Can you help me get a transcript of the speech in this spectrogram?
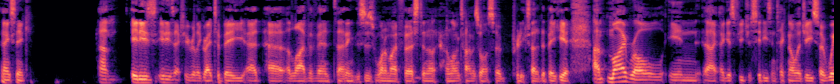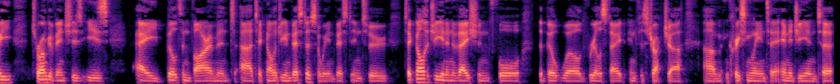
Thanks, Nick. Um, it is. It is actually really great to be at a, a live event. I think this is one of my first in a, in a long time as well. So pretty excited to be here. Um, my role in, uh, I guess, future cities and technology. So we Taronga Ventures is a built environment uh, technology investor. So we invest into technology and innovation for the built world, real estate, infrastructure, um, increasingly into energy, into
